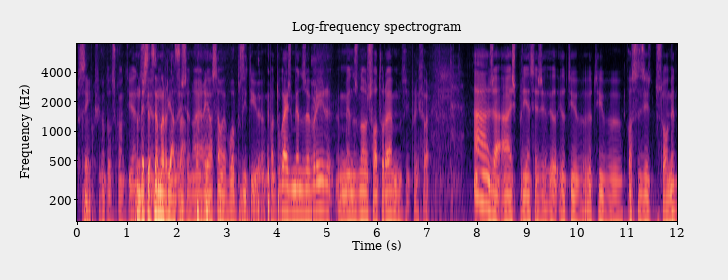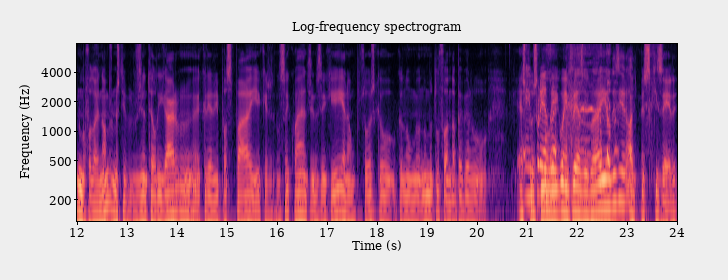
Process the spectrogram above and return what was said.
Sim. Porque ficam todos contentes. Não deixa de ser uma não reação. deixa- não é? A reação é boa, positiva. Quanto o gajo menos abrir, menos nós faturamos e por aí fora. Há já há experiências, eu, eu- tive, eu tive, posso dizer pessoalmente, não vou falar em nomes, mas tive gente a ligar-me, a querer ir para o spa e a querer não sei quantos, e não sei o quê, eram pessoas que eu, que no, meu, no meu telefone dá para ver o, as A pessoas que me empresa. ligam, a empresa, e eu dizia, olha, mas se quiser,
